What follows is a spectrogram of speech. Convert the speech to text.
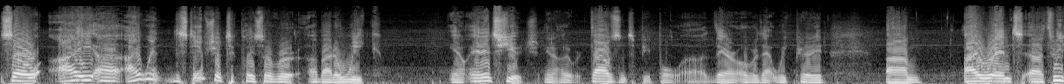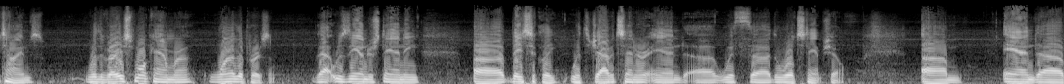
so I uh, I went. The stamp show took place over about a week, you know, and it's huge. You know, there were thousands of people uh, there over that week period. Um, I went uh, three times with a very small camera, one other person. That was the understanding, uh, basically, with Javits Center and uh, with uh, the World Stamp Show. Um, and uh,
